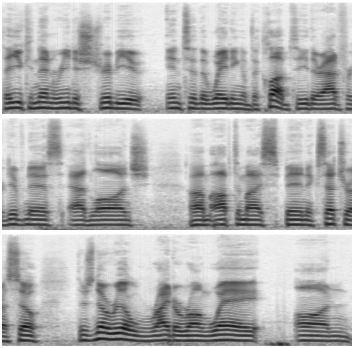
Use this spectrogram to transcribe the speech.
that you can then redistribute into the weighting of the club to either add forgiveness, add launch, um, optimize spin, etc. So there's no real right or wrong way on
